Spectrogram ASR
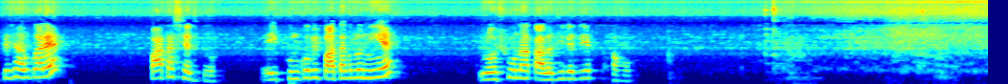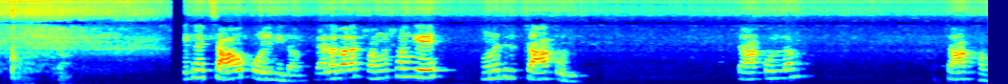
প্রেশার কুকারে পাতা সেদ্ধ। এই ফুলকপি পাতাগুলো নিয়ে রসুন আর কালো জিরে দিয়ে খাব। এখানে চাও করে নিলাম। বেলা বেলার সঙ্গে সঙ্গে মনে হচ্ছে চা করি। চা করলাম। চা খাব,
